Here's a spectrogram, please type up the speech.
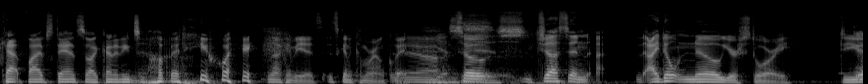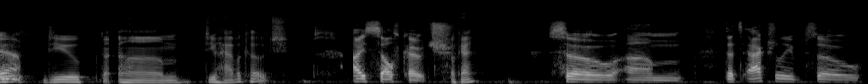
Cat 5 stance, so I kind of need some help anyway. It's not going to be. It's, it's going to come around quick. Yeah. yes, So. Justin, I- I don't know your story. Do you? Yeah. Do you? Um, do you have a coach? I self coach. Okay. So um, that's actually so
